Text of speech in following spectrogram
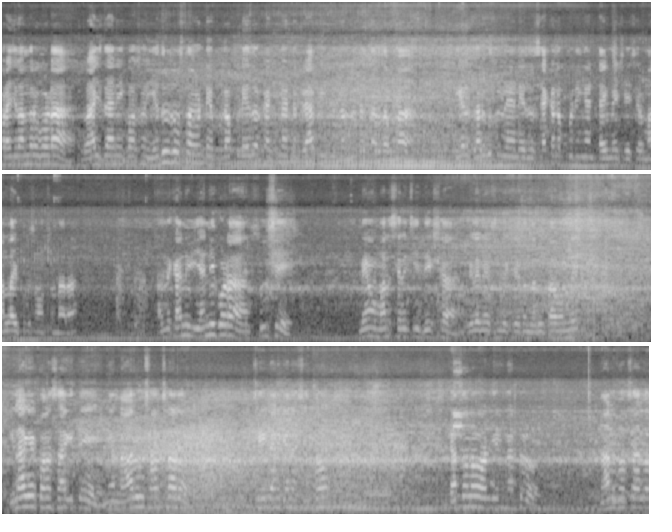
ప్రజలందరూ కూడా రాజధాని కోసం ఎదురు చూస్తూ ఉంటే ఎప్పటికప్పుడు ఏదో కట్టినట్టు గ్రాఫిక్ చూస్తారు తప్ప ఇక్కడ జరుగుతుంది లేదు సెకండ్ కూలింగ్ అని టైం వేసేసారు చేశారు మళ్ళీ ఇప్పుడు సంవత్సరంన్నర అందుకని ఇవన్నీ కూడా చూసి మేము మనసరించి దీక్ష రిలే దీక్ష చేయడం జరుగుతూ ఉంది. ఇలాగే కొనసాగితే మేము నాలుగు సంవత్సరాలు చేయడానికైనా సిద్ధం. గతంలో వాళ్ళు చెప్పినట్టు నాలుగు సంవత్సరాలు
